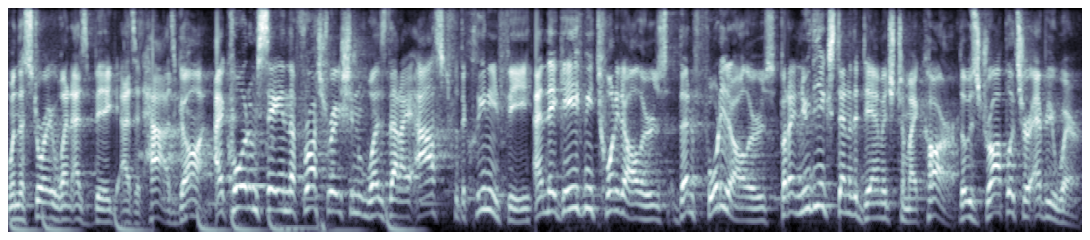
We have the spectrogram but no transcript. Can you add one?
when the story went as big as it has gone. I quote him saying the frustration was that I asked for the cleaning fee and they gave me $20, then $40, but I knew the extent of the damage to my car. Those droplets are everywhere.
